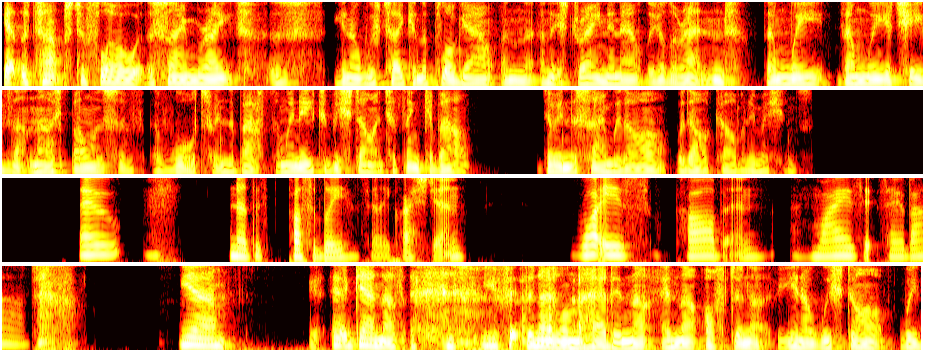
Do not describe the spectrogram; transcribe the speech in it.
get the taps to flow at the same rate as you know we've taken the plug out and, and it's draining out the other end, then we then we achieve that nice balance of, of water in the bath, and we need to be starting to think about doing the same with our with our carbon emissions. So, another possibly silly question. What is carbon and why is it so bad? yeah, again, you fit the nail on the head in that. In that, often, uh, you know, we start we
